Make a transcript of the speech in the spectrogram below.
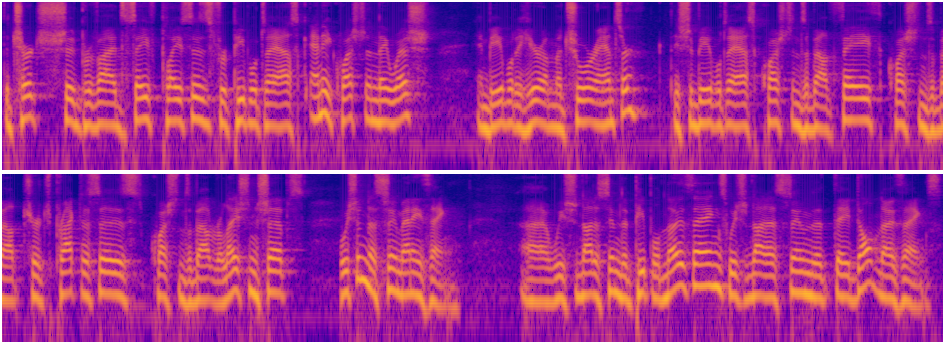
The church should provide safe places for people to ask any question they wish and be able to hear a mature answer. They should be able to ask questions about faith, questions about church practices, questions about relationships. We shouldn't assume anything. Uh, we should not assume that people know things. We should not assume that they don't know things.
